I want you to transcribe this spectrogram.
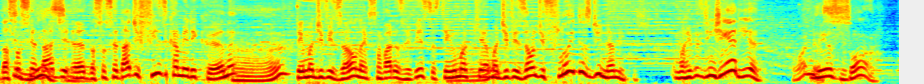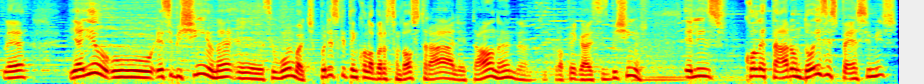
Da Sociedade, mesmo? é, da Sociedade Física Americana. Ah. Tem uma divisão, né? Que são várias revistas. Tem uma que é uma divisão de fluidos dinâmicos. Uma revista de engenharia. Olha Mesmo. só. É. E aí, o, esse bichinho, né? Esse Wombat, por isso que tem colaboração da Austrália e tal, né? da- Pra pegar esses bichinhos. Eles coletaram dois espécimes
